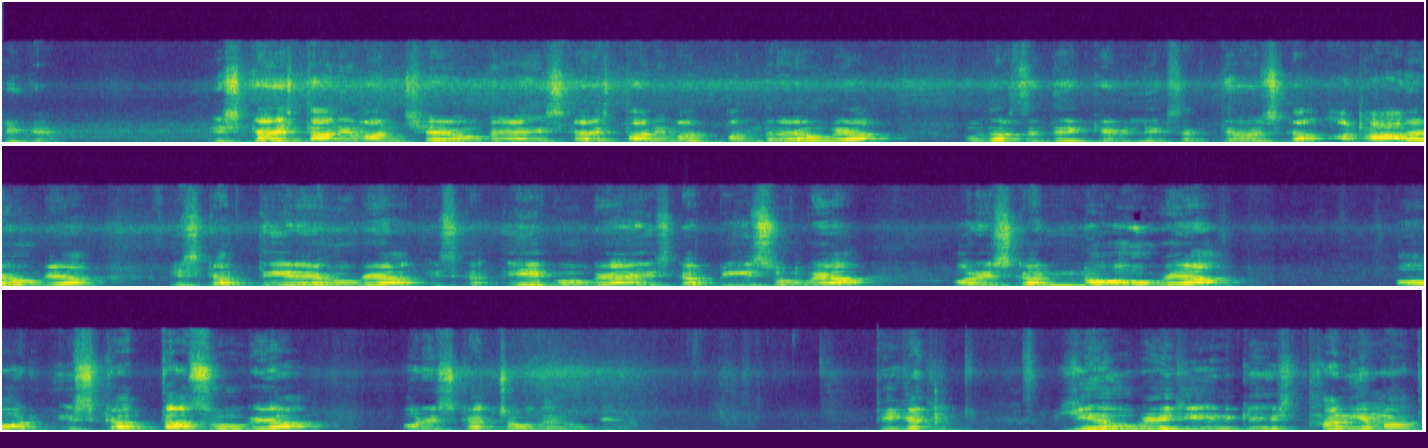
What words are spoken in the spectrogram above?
ठीक है? इसका स्थानीय मान छः हो गया, इसका स्थानीय मान पंद्रह हो गया। उधर से देख के भी लिख सकते हो, इसका अठारह हो गया, इसका तेरह हो गया, इसका एक हो गया, इसका बीस हो गया, और इसका नौ हो गया, और इसका दस हो गया, और इसका चौदह हो गया। ठीक है जी? ये हो गए जी इनके स्थानीय मान।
